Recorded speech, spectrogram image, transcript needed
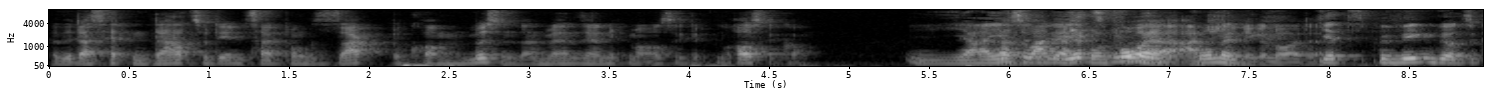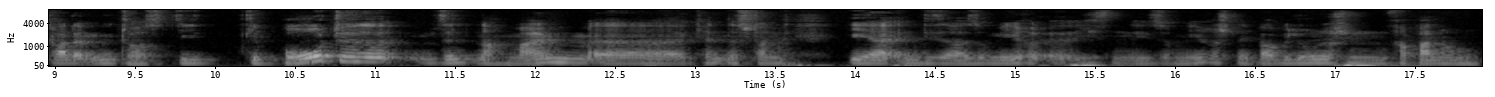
also das hätten da zu dem Zeitpunkt gesagt bekommen müssen, dann wären sie ja nicht mal aus Ägypten rausgekommen. Ja, Das waren ja jetzt, schon Moment, vorher anständige Leute. Jetzt bewegen wir uns gerade im Mythos. Die Gebote sind nach meinem äh, Kenntnisstand eher in dieser Sumer, äh, hießen die sumerischen, die babylonischen Verbannung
